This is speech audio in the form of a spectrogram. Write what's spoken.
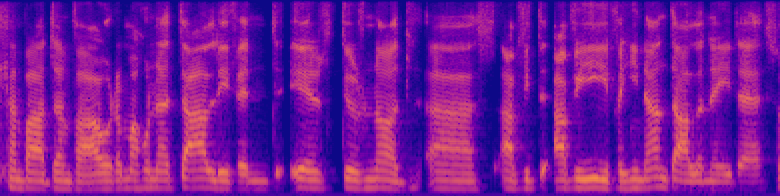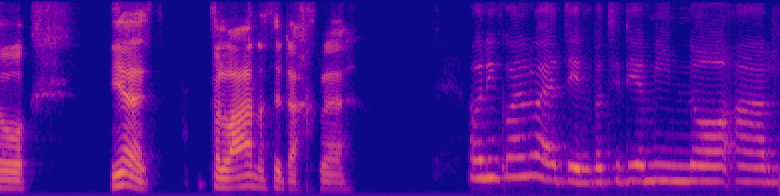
Llanbadan fawr, a mae hwnna dal i fynd i'r diwrnod, a, a, fi, a fi fy huna'n dal yn neud e. So, ie, yeah, fel an nath y dechrau. A wna'n i'n gweld wedyn bod ti wedi ymuno ar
